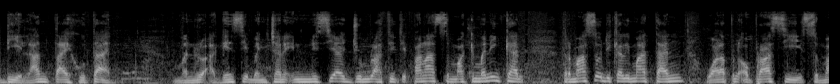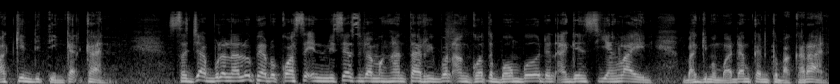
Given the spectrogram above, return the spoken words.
di lantai hutan. Menurut Agensi Bencana Indonesia, jumlah titik panas semakin meningkat termasuk di Kalimantan walaupun operasi semakin ditingkatkan. Sejak bulan lalu, pihak berkuasa Indonesia sudah menghantar ribuan anggota bomber dan agensi yang lain bagi memadamkan kebakaran.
